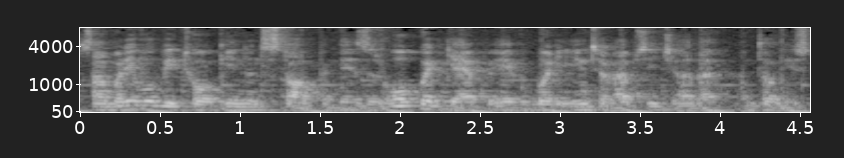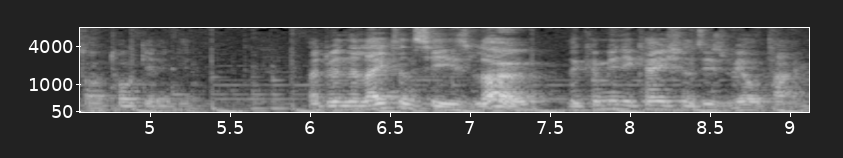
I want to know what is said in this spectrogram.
Somebody will be talking and stop and there's an awkward gap where everybody interrupts each other until you start talking again. But when the latency is low, the communications is real time.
